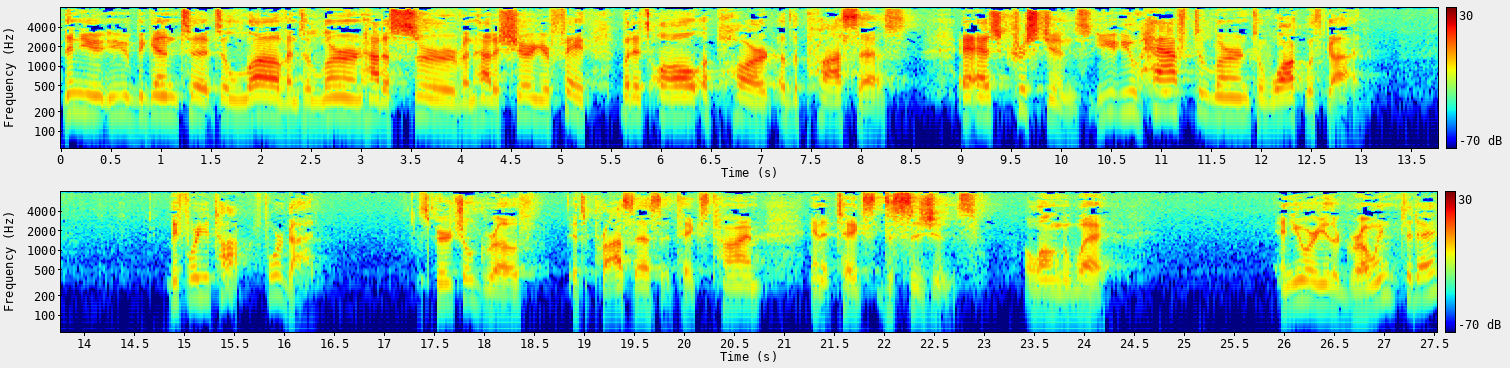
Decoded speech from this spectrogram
Then you, you begin to, to love and to learn how to serve and how to share your faith. But it's all a part of the process as Christians, you, you have to learn to walk with God before you talk for God. Spiritual growth, it's a process, it takes time, and it takes decisions along the way. And you are either growing today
